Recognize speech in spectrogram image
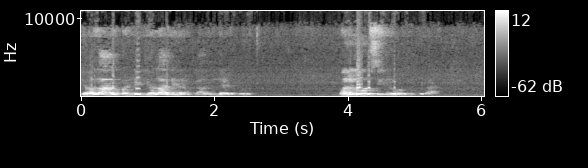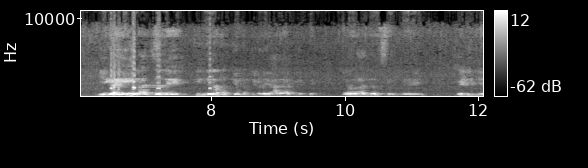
ಜವಹರ್ಲಾಲ್ ಪಂಡಿತ್ ಜವಹರ್ಲಾಲ್ ನೆಹರು ಕಾಲದಿಂದ ಹಿಡಿದು ಮನಮೋಹನ್ ಸಿಂಗ್ ಅವರು ಕೂಡ, ಈಗ ಈ ರಾಜ್ಯದಲ್ಲಿ ಹಿಂದಿನ ಮುಖ್ಯಮಂತ್ರಿಗಳು ಯಾರೇ ಆಗಿರ್ಲಿ ದೇವರಾಜ ಜಿ ಬಿಡಿಜಿ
